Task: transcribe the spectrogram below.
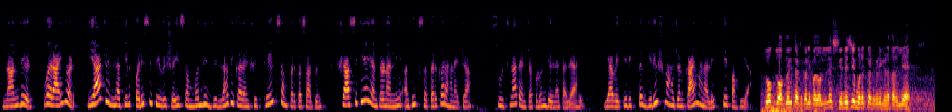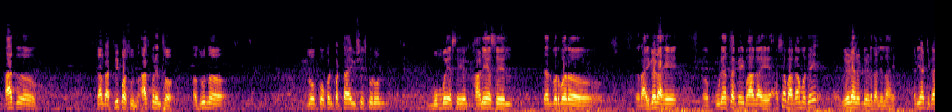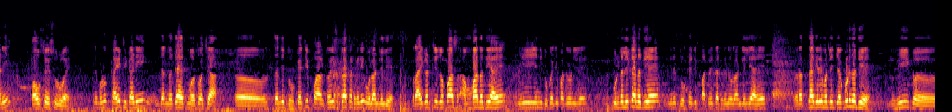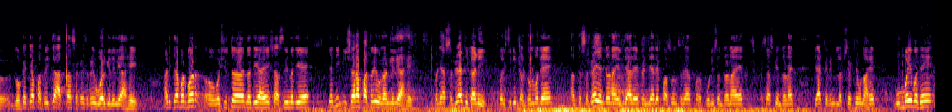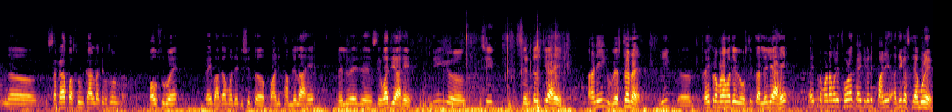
नांदेड व रायगड या जिल्ह्यातील परिस्थितीविषयी संबंधित जिल्हाधिकाऱ्यांशी थेट संपर्क साधून शासकीय यंत्रणांनी अधिक सतर्क राहण्याच्या सूचना त्यांच्याकडून देण्यात आल्या आहेत. या व्यतिरिक्त गिरीश महाजन काय म्हणाले ते पाहूया. चोख जबाबदारी त्या ठिकाणी बजावलेली आहे सेनेची मदत त्या ठिकाणी घेण्यात आलेली आहे. आज काल रात्रीपासून आजपर्यंत अजून जो कोकण पट्टा आहे विशेष करून मुंबई असेल ठाणे असेल त्याचबरोबर रायगड आहे पुण्याचा काही भाग आहे अशा भागामध्ये रेड अलर्ट देण्यात आलेला आहे. आणि या ठिकाणी पाऊसही सुरू आहे. आणि म्हणून काही ठिकाणी ज्या नद्या आहेत महत्त्वाच्या त्यांनी धोक्याची पातळी सुद्धा त्या ठिकाणी ओलांडलेली आहे. रायगडची जवळपास आंबा नदी आहे ही यांनी धोक्याची पातळी ओलांडली आहे. कुंडलिका नदी आहे. यांनी धोक्याची पातळी त्या ठिकाणी ओलांडलेली आहे. रत्नागिरीमधली जगबुडी नदी आहे. ही धोक्याच्या पातळीच्या आता सकाळी सकाळी वर गेलेली आहे. आणि त्याबरोबर वशिष्ठ नदी आहे शास्त्री नदी आहे. यांनी इशारा पातळी ओलांडलेली आहे. पण या सगळ्या ठिकाणी परिस्थिती कंट्रोलमध्ये आहे. आमच्या सगळ्या यंत्रणा एनडीआरएफ एनडीआरएफपासून सगळ्या प- पोलीस यंत्रणा आहेत प्रशासकीय यंत्रणा आहेत या ठिकाणी लक्ष ठेवून आहेत. मुंबईमध्ये सकाळपासून काल रात्रीपासून पाऊस सुरू आहे. काही भागामध्ये निश्चित पाणी थांबलेलं आहे. रेल्वे जे- सेवा जी आहे ती अ, तशी सेंट्रलची आहे आणि वेस्टर्न आहे ही काही प्रमाणामध्ये व्यवस्थित चाललेली आहे. काही प्रमाणामध्ये थोडं काही ठिकाणी पाणी अधिक असल्यामुळे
